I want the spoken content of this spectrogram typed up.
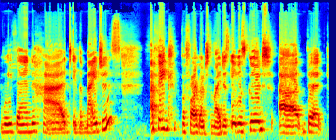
we then had in the majors, I think before I go into the majors, it was good uh, that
